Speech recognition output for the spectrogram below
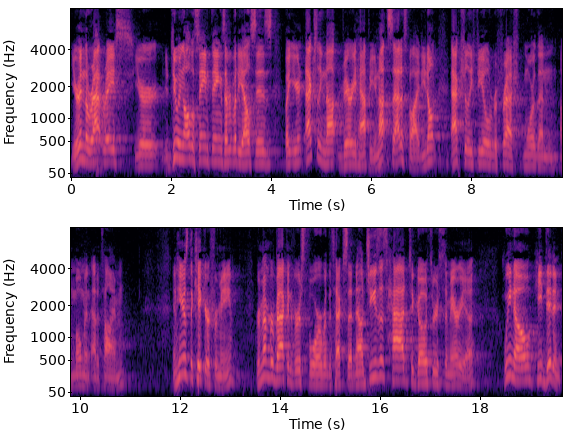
you're in the rat race. You're, you're doing all the same things everybody else is, but you're actually not very happy. You're not satisfied. You don't actually feel refreshed more than a moment at a time. And here's the kicker for me. Remember back in verse 4 where the text said, Now Jesus had to go through Samaria. We know he didn't.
